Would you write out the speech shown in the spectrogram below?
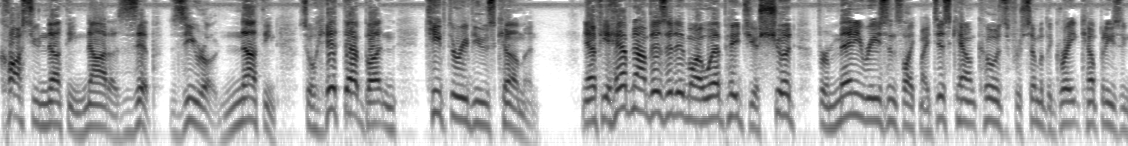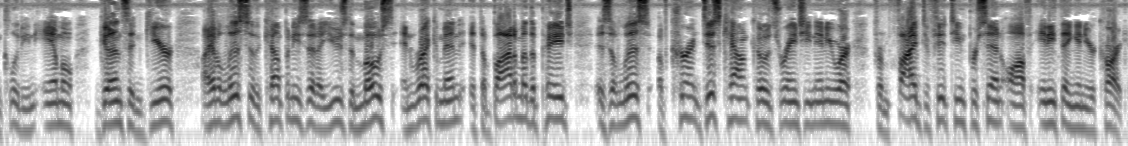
costs you nothing, not a zip, zero, nothing. So hit that button. Keep the reviews coming. Now, if you have not visited my webpage, you should for many reasons, like my discount codes for some of the great companies, including ammo, guns, and gear. I have a list of the companies that I use the most and recommend. At the bottom of the page is a list of current discount codes ranging anywhere from 5 to 15% off anything in your cart.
